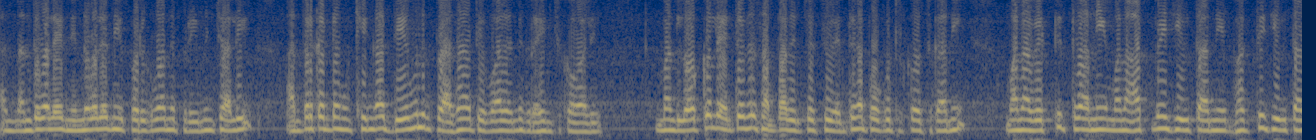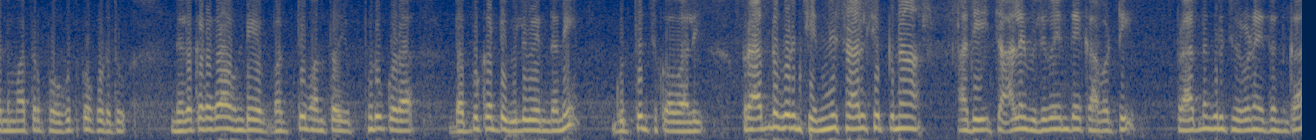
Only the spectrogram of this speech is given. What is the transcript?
అందువలే నిన్ను నీ పొరుగువాన్ని ప్రేమించాలి. అందరికంటే ముఖ్యంగా దేవునికి ప్రాధాన్యత ఇవ్వాలని గ్రహించుకోవాలి. మన లోకల్లో ఎంతైనా సంపాదించవచ్చు ఎంతైనా పోగొట్టుకోవచ్చు కానీ మన వ్యక్తిత్వాన్ని మన ఆత్మీయ జీవితాన్ని భక్తి జీవితాన్ని మాత్రం పోగొట్టుకోకూడదు. నిలకడగా ఉండే భక్తి మనతో ఎప్పుడూ కూడా డబ్బు కంటే విలువైందని గుర్తుంచుకోవాలి. ప్రార్థన గురించి ఎన్నిసార్లు చెప్పినా అది చాలా విలువైందే కాబట్టి ప్రార్థన గురించి వివరణ ఏదనగా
